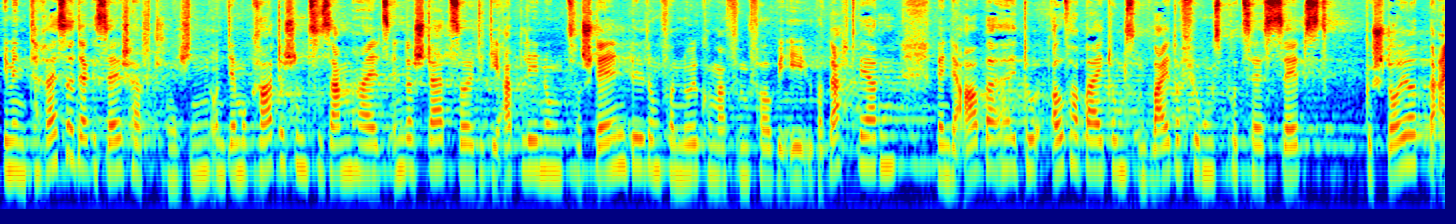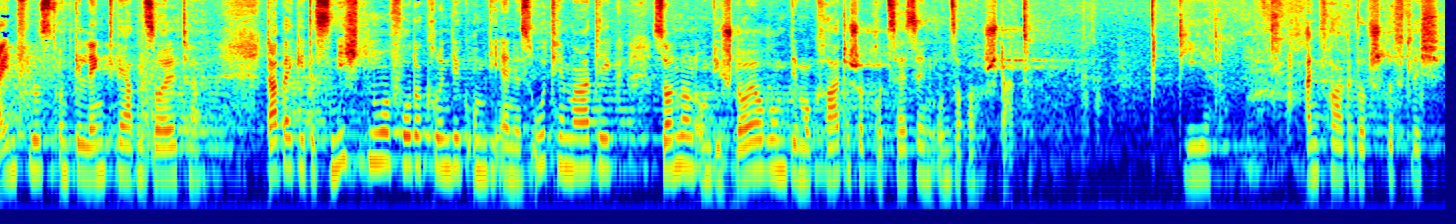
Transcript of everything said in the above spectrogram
Im Interesse der gesellschaftlichen und demokratischen Zusammenhalts in der Stadt sollte die Ablehnung zur Stellenbildung von 0,5 VBE überdacht werden, wenn der Aufarbeitungs- und Weiterführungsprozess selbst gesteuert, beeinflusst und gelenkt werden sollte. Dabei geht es nicht nur vordergründig um die NSU-Thematik, sondern um die Steuerung demokratischer Prozesse in unserer Stadt. Die Anfrage wird schriftlich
